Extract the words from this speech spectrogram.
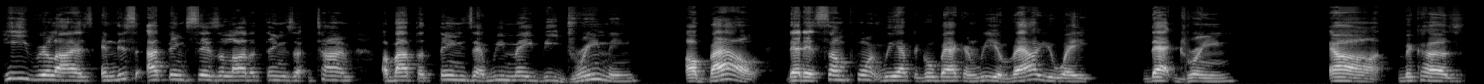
he realized and this i think says a lot of things at the time about the things that we may be dreaming about that at some point we have to go back and reevaluate that dream uh, because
